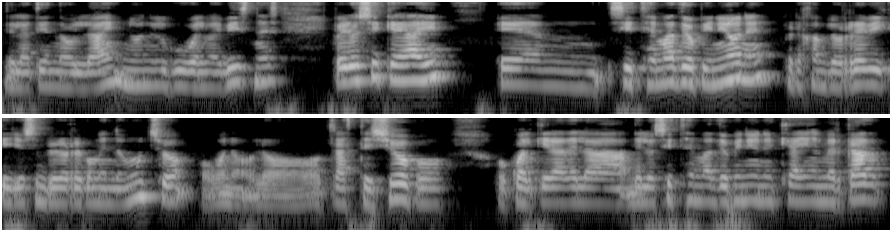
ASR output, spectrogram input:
de la tienda online, no en el Google My Business, pero sí que hay em, sistemas de opiniones, por ejemplo Revi, que yo siempre lo recomiendo mucho, o bueno, los TrustedShop o, o cualquiera de, de, los sistemas de opiniones que hay en el mercado.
